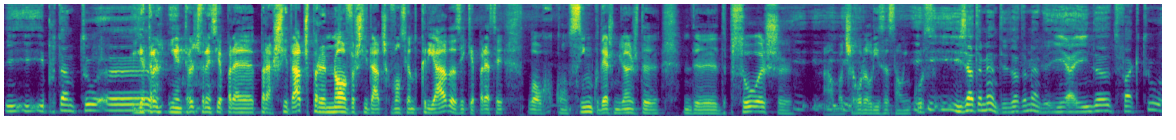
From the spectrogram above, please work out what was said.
E, e, e portanto. Uh... E, a e, em transferência para, para as cidades, para novas cidades que vão sendo criadas e que aparecem logo com 5, 10 milhões de, de, de pessoas, há uma desruralização em curso. exatamente, exatamente. E há ainda, de facto,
